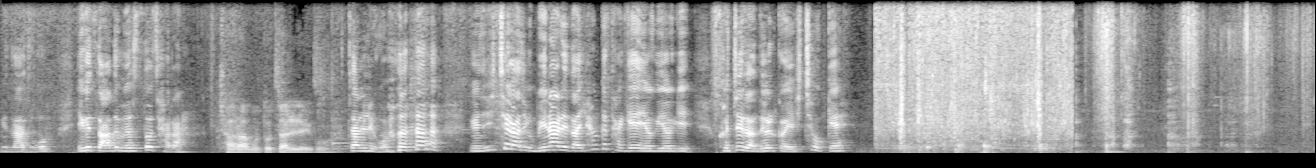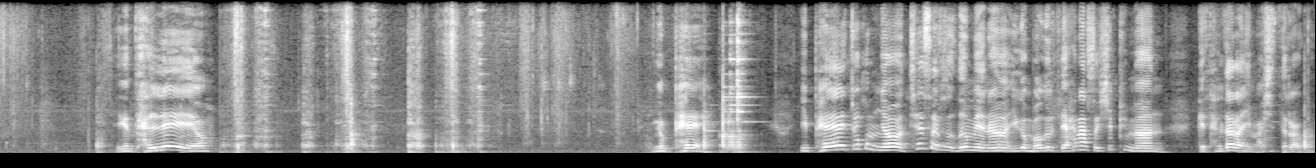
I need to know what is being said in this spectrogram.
이거 놔두고, 이거 놔두면서 또 자라. 잘하면 또 잘리고. 잘리고. 이거 히쳐가지고 미나리다 향긋하게 여기 여기 겉절에다 넣을 거예요. 히쳐올게. 이건 달래예요. 이거 배 이 배 조금요 채썰어서 넣으면은 이거 먹을 때 하나씩 씹히면 이게 달달하니 맛있더라고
